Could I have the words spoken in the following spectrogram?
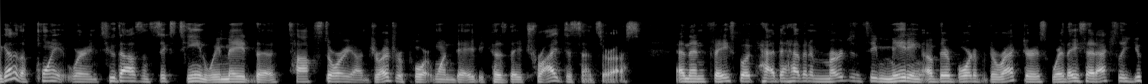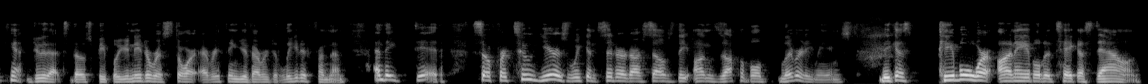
we got to the point where in 2016 we made the top story on Drudge Report one day because they tried to censor us. And then Facebook had to have an emergency meeting of their board of directors where they said, actually, you can't do that to those people. You need to restore everything you've ever deleted from them. And they did. So for two years, we considered ourselves the unzuckable liberty memes because people were unable to take us down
